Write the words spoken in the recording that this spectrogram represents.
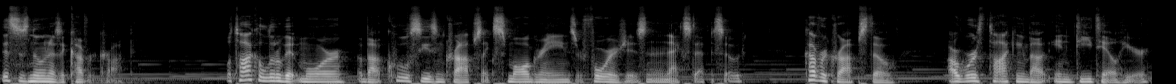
This is known as a cover crop. We'll talk a little bit more about cool season crops like small grains or forages in the next episode. Cover crops, though, are worth talking about in detail here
